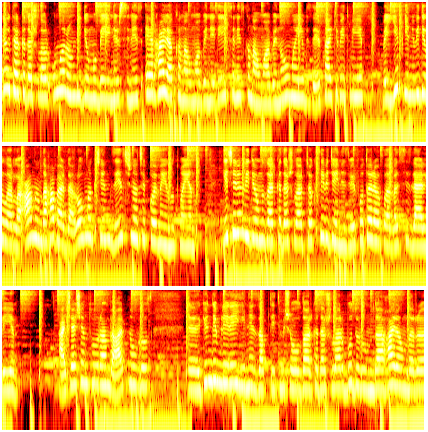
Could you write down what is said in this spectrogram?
Evet arkadaşlar umarım videomu beğenirsiniz. Eğer hala kanalıma abone değilseniz kanalıma abone olmayı, bizleri takip etmeyi ve yepyeni videolarla anında haberdar olmak için zil tuşuna açık koymayı unutmayın. Geçelim videomuz arkadaşlar. Çok seveceğiniz bir fotoğraflarla sizlerleyim. Ayça Ayşen Turan ve Alp Novruz e, gündemleri yine zapt etmiş oldu arkadaşlar. Bu durumda hayranları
